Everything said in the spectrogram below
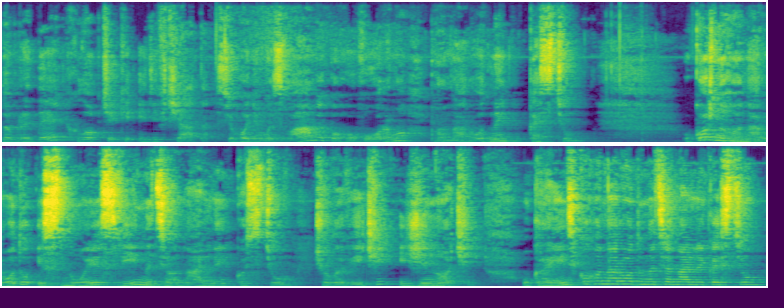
Добрий день, хлопчики і дівчата. Сьогодні ми з вами поговоримо про народний костюм. У кожного народу існує свій національний костюм чоловічий і жіночий. Українського народу національний костюм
